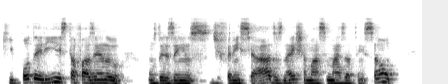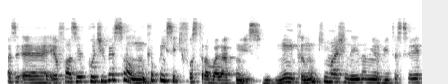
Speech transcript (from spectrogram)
que poderia estar fazendo uns desenhos diferenciados, né, que chamasse mais atenção, mas é, eu fazia por diversão, nunca pensei que fosse trabalhar com isso, nunca, nunca imaginei na minha vida ser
